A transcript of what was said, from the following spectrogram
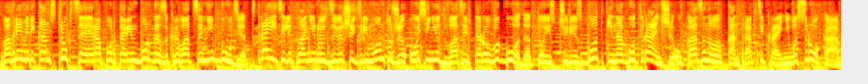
Во время реконструкции аэропорт Оренбурга закрываться не будет. Строители планируют завершить ремонт уже осенью 2022 года, то есть через год и на год раньше указанного в контракте крайнего срока.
